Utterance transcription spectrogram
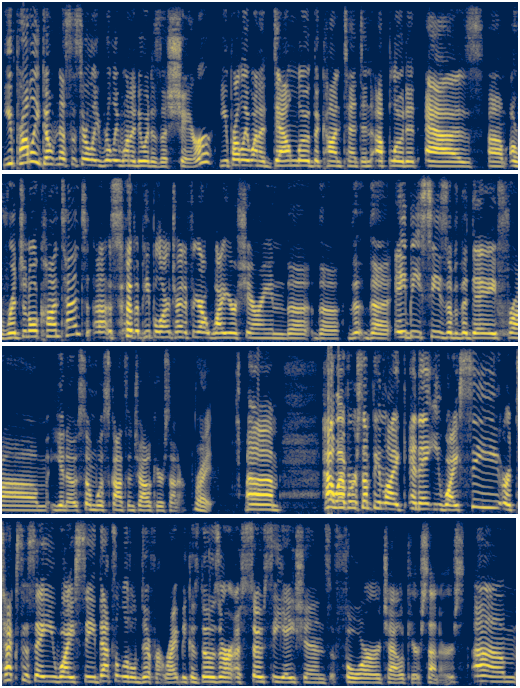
you probably don't necessarily really want to do it as a share. You probably want to download the content and upload it as um, original content, uh, so that people aren't trying to figure out why you're sharing the, the the the ABCs of the day from you know some Wisconsin childcare center. Right. Um, however, something like an AEYC or Texas AEYC, that's a little different, right? Because those are associations for childcare centers. Um,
